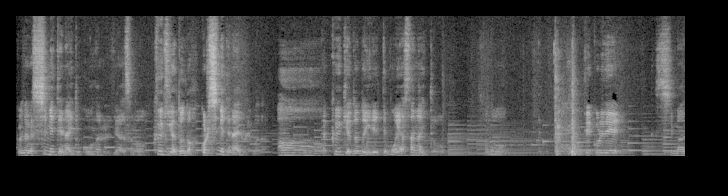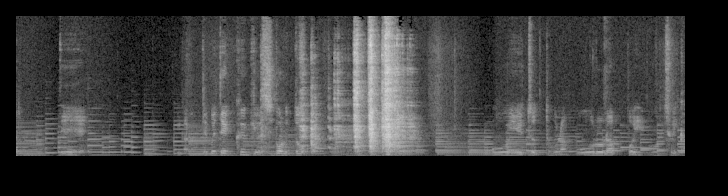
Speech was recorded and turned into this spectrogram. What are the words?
これだから閉めてないとこうなる。いやその空気がどんどんこれ閉めてないのねまだ。あだ空気をどんどん入れて燃やさないと。そのでこれで閉まっていいかな。でこうやって空気を絞るとこういうちょっとほらオーロラっぽいもうちょいかな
